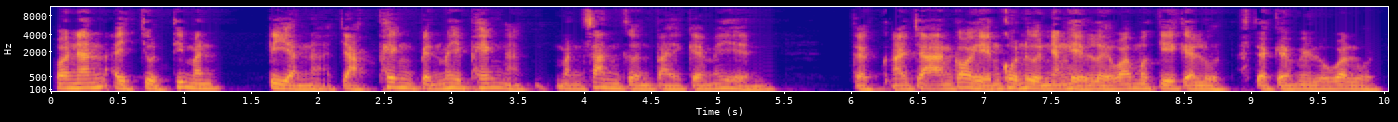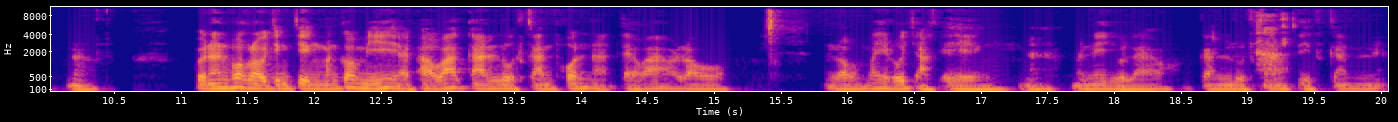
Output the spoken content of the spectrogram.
เพราะนั้นไอ้จุดที่มันเปลี่ยนอะ จากเพ่งเป็นไม่เพ่งอะ มันสั้นเกินไปแกไม่เห็น แต่อาจารย์ก็เห็นคนอื่นยังเห็นเลยว่าเมื่อกี้แกหลุด แต่แกไม่รู้ว่าหลุดนะเพราะนั้นพวกเราจริง ๆ มันก็มีภาวะการหลุดการพ้นอะ แต่ว่าเราเราไม่รู้จักเองนะมันนี่อยู่แล้วการหลุดการติดกันเนี่ย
